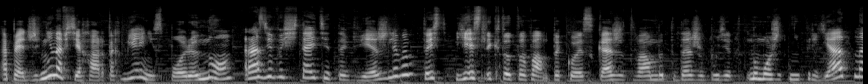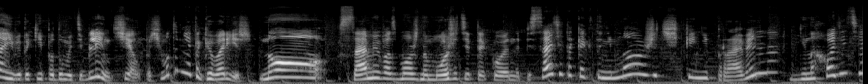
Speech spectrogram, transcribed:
опять же, не на всех артах, я не спорю, но разве вы считаете это вежливым? То есть, если кто-то вам такое скажет, вам это даже будет, ну, может, неприятно, и вы такие подумаете, блин, чел, почему ты мне это говоришь? Но сами, возможно, можете такое написать, это как-то немножечко неправильно, не находите?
